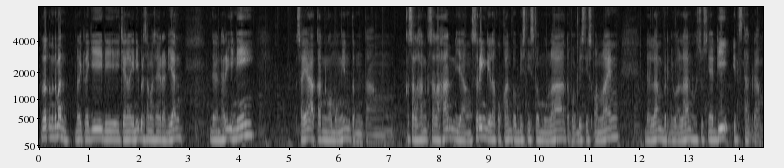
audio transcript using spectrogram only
Halo teman-teman, balik lagi di channel ini bersama saya Radian. Dan hari ini saya akan ngomongin tentang kesalahan-kesalahan yang sering dilakukan pebisnis pemula atau pebisnis online dalam berjualan khususnya di Instagram.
